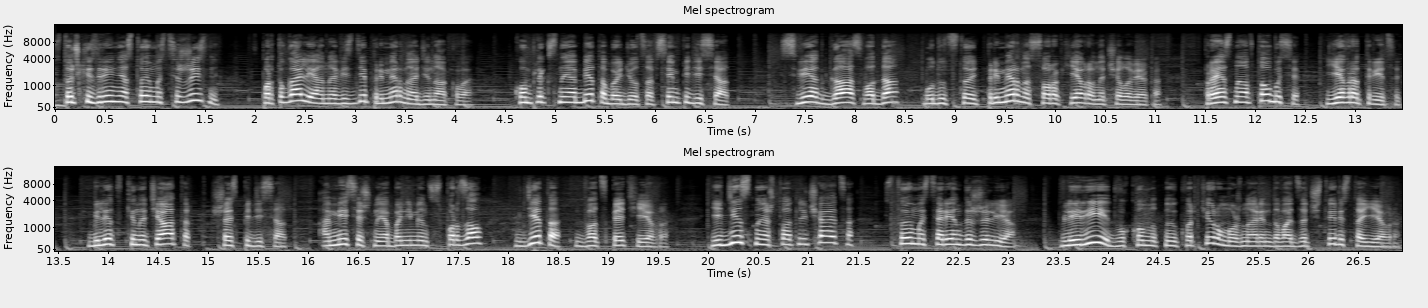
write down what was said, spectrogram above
С точки зрения стоимости жизни, в Португалии она везде примерно одинаковая. Комплексный обед обойдется в 7,50. Свет, газ, вода будут стоить примерно 40 евро на человека. Проезд на автобусе – евро 30. Билет в кинотеатр – 6,50. А месячный абонемент в спортзал – где-то 25 евро. Единственное, что отличается – стоимость аренды жилья. В Лирии двухкомнатную квартиру можно арендовать за 400 евро.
